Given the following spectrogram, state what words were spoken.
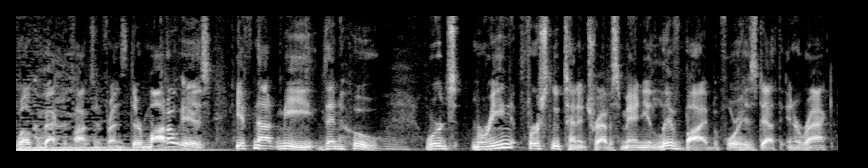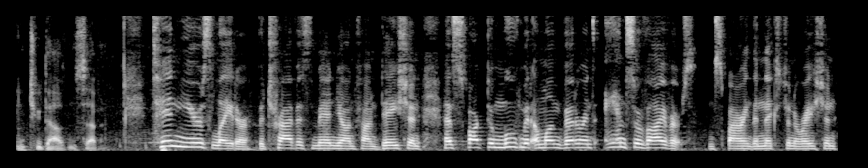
Welcome back to Fox and Friends. Their motto is, if not me, then who? Mm. Words Marine First Lieutenant Travis Manion lived by before his death in Iraq in 2007. Ten years later, the Travis Manion Foundation has sparked a movement among veterans and survivors, inspiring the next generation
